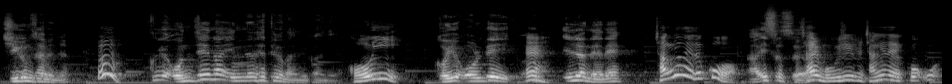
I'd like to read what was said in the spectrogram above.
지금 사면요? 응. 그게 언제나 있는 혜택은 아닐 거 아니에요. 거의 거의 올데이 네. 1년 내내 작년에도 했고 아 있었어요. 잘 모르시면 작년에 했고 오-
